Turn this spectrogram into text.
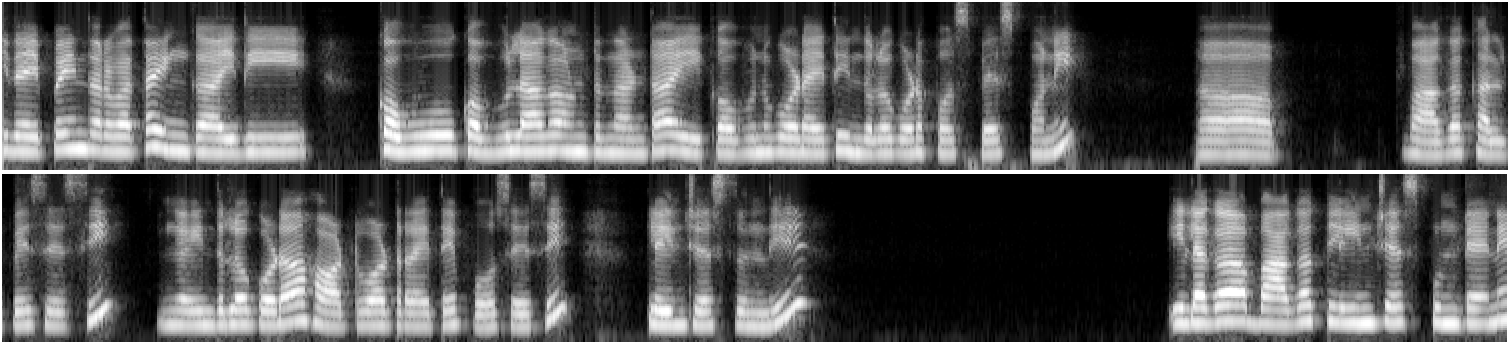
ఇది అయిపోయిన తర్వాత ఇంకా ఇది కొవ్వు కొవ్వులాగా ఉంటుందంట. ఈ కొవ్వును కూడా అయితే ఇందులో కూడా పసుపు వేసుకొని బాగా కలిపేసేసి ఇంకా ఇందులో కూడా హాట్ వాటర్ అయితే పోసేసి క్లీన్ చేస్తుంది. ఇలాగా బాగా క్లీన్ చేసుకుంటేనే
